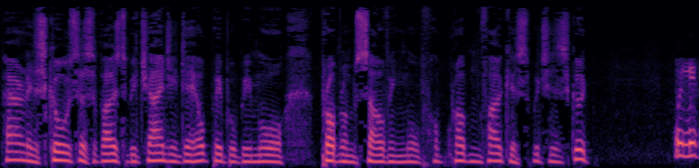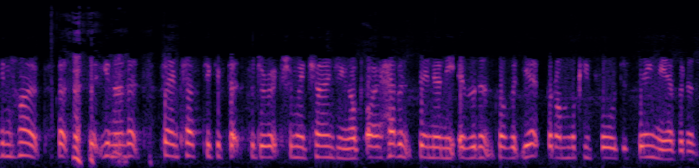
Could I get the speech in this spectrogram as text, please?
Apparently, schools are supposed to be changing to help people be more problem solving, more problem focused, which is good we live in hope. That's, you know, that's fantastic if that's the direction we're changing. I haven't seen any evidence of it yet, but I'm looking forward to seeing the evidence.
